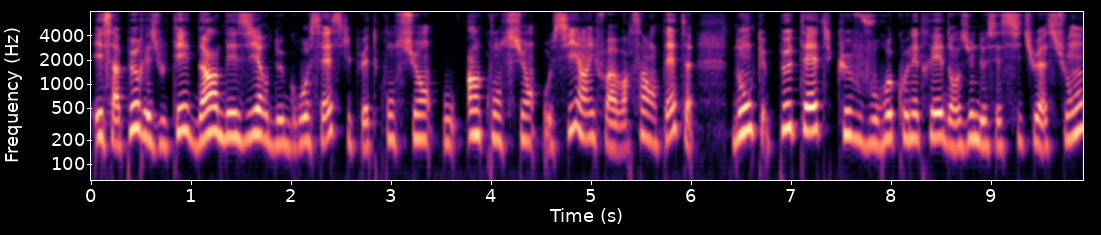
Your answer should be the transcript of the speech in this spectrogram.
et ça peut résulter d'un désir de grossesse qui peut être conscient ou inconscient aussi, hein, il faut avoir ça en tête. Donc peut-être que vous vous reconnaîtrez dans une de ces situations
